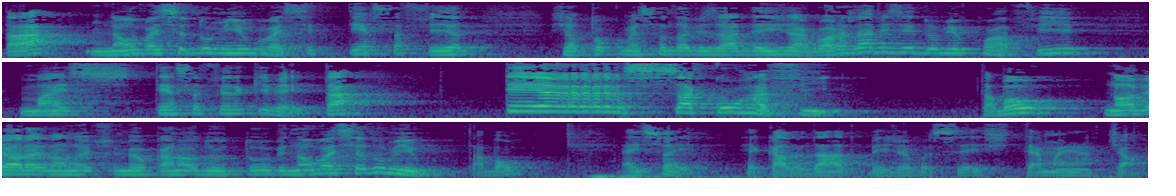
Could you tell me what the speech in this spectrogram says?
tá? Não vai ser domingo, vai ser terça-feira. Já estou começando a avisar desde agora. Já avisei domingo com o Rafi, mas terça-feira que vem, tá? Terça com Rafi, tá bom? 9 horas da noite no meu canal do YouTube, não vai ser domingo, tá bom? É isso aí. Recado dado, beijo a vocês. Até amanhã, tchau.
